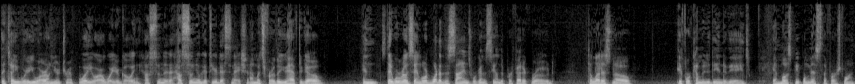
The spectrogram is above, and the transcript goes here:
They tell you where you are on your trip, Where you are, where you're going, how soon it, how soon you'll get to your destination. how much further you have to go. And they were really saying, Lord, what are the signs we're going to see on the prophetic road to let us know if we're coming to the end of the age? And most people miss the first one.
